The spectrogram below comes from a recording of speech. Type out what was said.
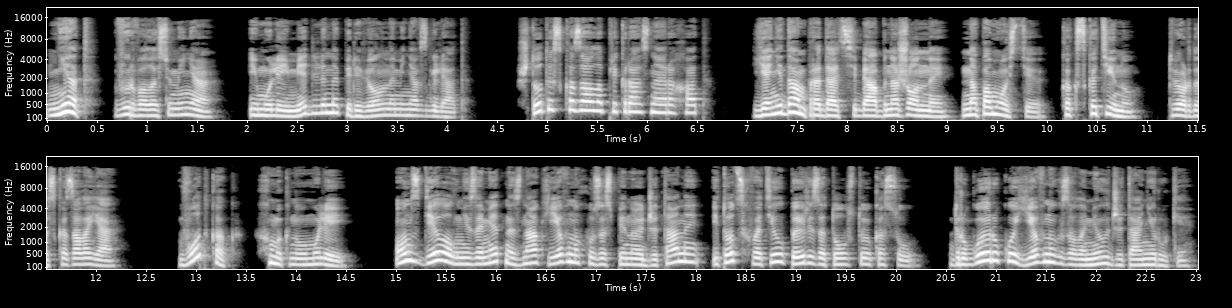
«Нет!» – вырвалось у меня, и Мулей медленно перевел на меня взгляд. «Что ты сказала, прекрасная Рахат?» «Я не дам продать себя обнаженной на помосте, как скотину», – твердо сказала я. «Вот как?» – хмыкнул Мулей. Он сделал незаметный знак Евнуху за спиной Джитаны, и тот схватил Перри за толстую косу. Другой рукой Евнух заломил Джитане руки.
